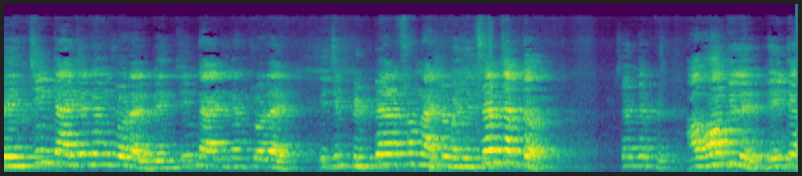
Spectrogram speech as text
benzene diazonium chloride benzene diazonium chloride is prepare from nitrobenzene same chapter same chapter ଆଉ ହଁ ପିଲେ ଏଇଟା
